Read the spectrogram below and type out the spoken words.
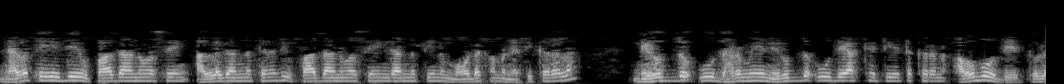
නැවතේදී උපාදාන වශයෙන් අල්ල ගන්න තැනදී උපාදාන වශයෙන් ගන්න තියෙන මෝඩකම නැති කරලා නිරුද්ධ වූ ධර්මයේ නිරුද්ධ වූ දෙයක් හැටියට කරන අවබෝධය තුළ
